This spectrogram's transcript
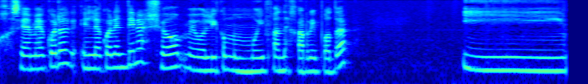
O sea, me acuerdo que en la cuarentena yo me volví como muy fan de Harry Potter. Y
